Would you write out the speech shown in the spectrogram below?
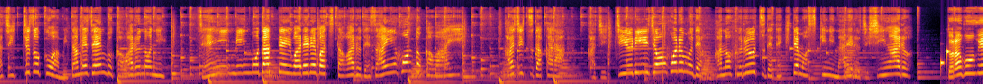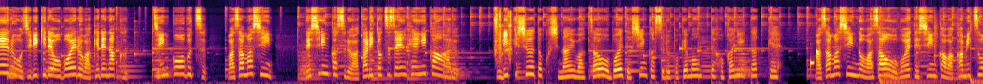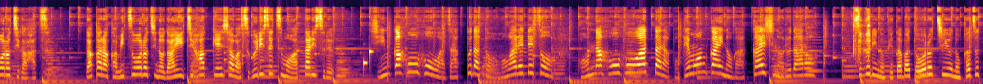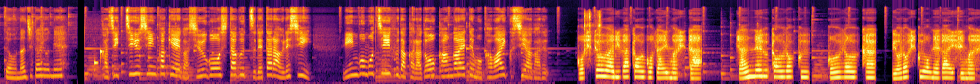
カジッチュ族は見た目全部変わるのに全員リンゴだって言われれば伝わるデザインほんとかわいい。果実だからカジッチユリージョンフォルムで他のフルーツでできても好きになれる自信ある。ドラゴンエールを自力で覚えるわけでなく人工物技マシンで進化する当たり突然変異感ある。自力習得しない技を覚えて進化するポケモンって他にいたっけ？技マシンの技を覚えて進化はカミツオロチが初だからカミツオロチの第一発見者はすぐり説もあったりする。進化方法はザップだと思われてそう。こんな方法あったらポケモン界の学会誌乗るだろう。すぐりのケタバとオロチユの数って同じだよね。カジッチユ進化系が集合したグッズ出たら嬉しい。リンゴモチーフだからどう考えても可愛く仕上がる。ご視聴ありがとうございました。チャンネル登録、高評価、よろしくお願いします。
